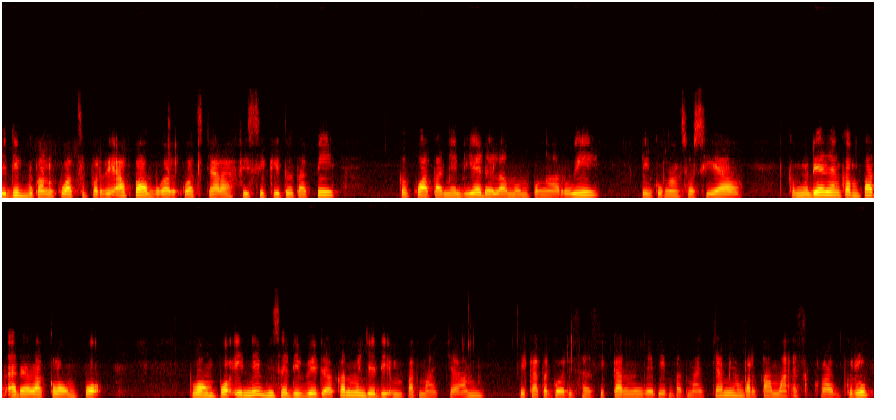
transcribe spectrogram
Jadi bukan kuat seperti apa, bukan kuat secara fisik itu, tapi kekuatannya dia dalam mempengaruhi lingkungan sosial. Kemudian yang keempat adalah kelompok. Kelompok ini bisa dibedakan menjadi empat macam, dikategorisasikan menjadi empat macam. Yang pertama ascribe group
